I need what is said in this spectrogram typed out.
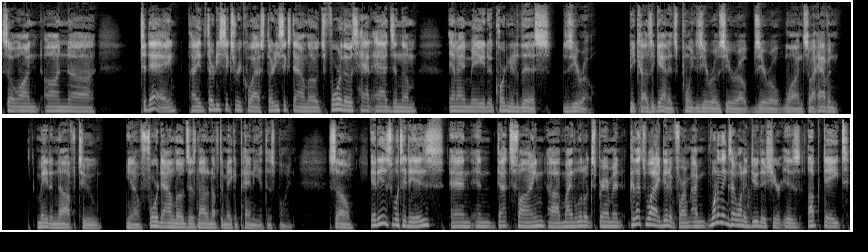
So on, on, uh, today I had 36 requests, 36 downloads. Four of those had ads in them. And I made, according to this, zero because again, it's 0.0001. So I haven't made enough to, you know, four downloads is not enough to make a penny at this point. So it is what it is, and and that's fine. Uh, my little experiment, because that's what I did it for. I'm, I'm one of the things I want to do this year is update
